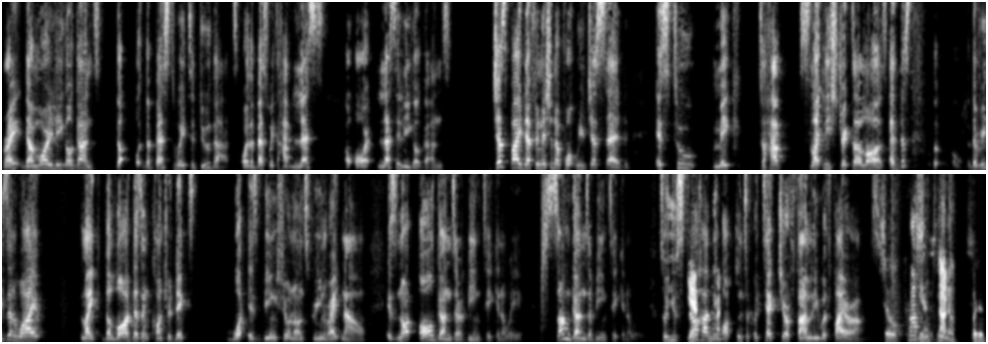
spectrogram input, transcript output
right? There are more illegal guns. The, the best way to do that, or the best way to have less or, or less illegal guns, just by definition of what we've just said, is to make to have slightly stricter laws. And this, the reason why, like the law doesn't contradict what is being shown on screen right now, is not all guns are being taken away. Some guns are being taken away so you still yeah, have the option to protect your family with firearms. So Constantino. but if,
